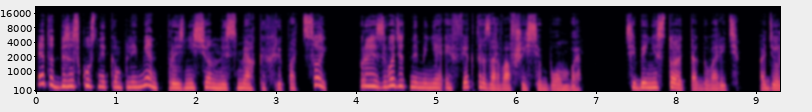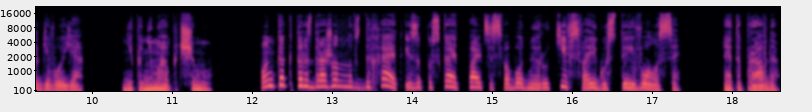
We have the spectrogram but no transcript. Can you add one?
Этот безыскусный комплимент, произнесенный с мягкой хрипотцой, производит на меня эффект разорвавшейся бомбы. «Тебе не стоит так говорить», — одергиваю я. «Не понимаю, почему». Он как-то раздраженно вздыхает и запускает пальцы свободной руки в свои густые волосы. «Это правда?»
